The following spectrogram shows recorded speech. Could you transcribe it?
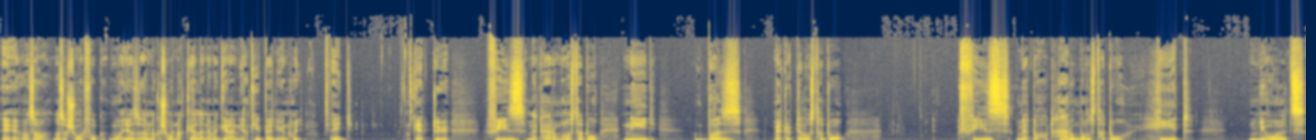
eh, az a, az a sor fog, vagy az, annak a sornak kellene megjelenni a képernyőn, hogy egy, kettő, fizz, mert hárommal osztható, négy, buzz, mert öttel osztható, fizz, mert a hat hárommal osztható, hét, nyolc,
